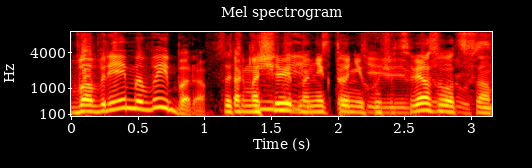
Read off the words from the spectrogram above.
во время выборов. С этим, Такие очевидно, никто кстати, не хочет связываться.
